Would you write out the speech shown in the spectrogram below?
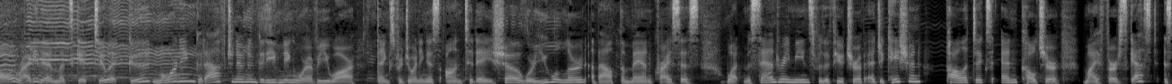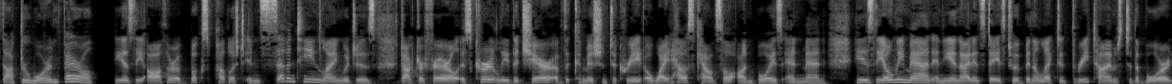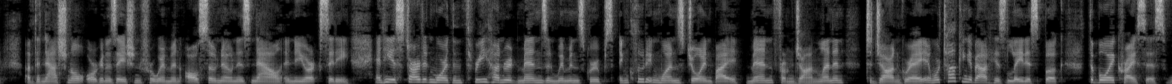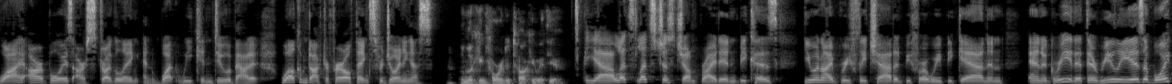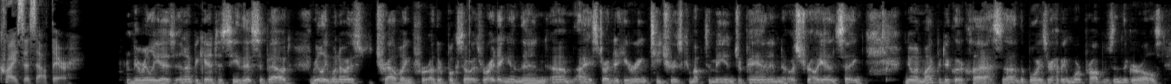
Alrighty then, let's get to it. Good morning, good afternoon, and good evening, wherever you are. Thanks for joining us on today's show, where you will learn about the man crisis, what misandry means for the future of education, politics, and culture. My first guest is Dr. Warren Farrell. He is the author of books published in 17 languages. Dr. Farrell is currently the chair of the commission to create a White House Council on Boys and Men. He is the only man in the United States to have been elected three times to the board of the National Organization for Women, also known as NOW in New York City. And he has started more than 300 men's and women's groups, including ones joined by men from John Lennon to John Gray. And we're talking about his latest book, The Boy Crisis, Why Why our Boys Are Struggling and What We Can Do About It. Welcome, Dr. Farrell. Thanks for joining us. I'm looking forward to talking with you. Yeah, let's, let's just jump right in because you and I briefly chatted before we began and, and agree that there really is a boy crisis out there. There really is. And I began to see this about really when I was traveling for other books I was writing. And then um, I started hearing teachers come up to me in Japan and Australia and saying, you know, in my particular class, uh, the boys are having more problems than the girls.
